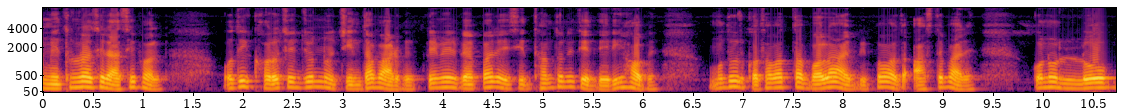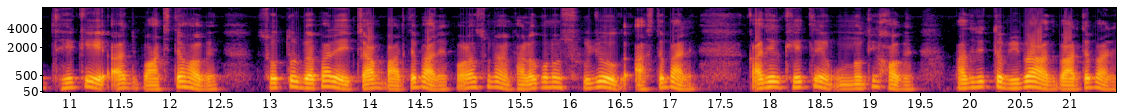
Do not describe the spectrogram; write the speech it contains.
মিথুন রাশির রাশিফল অধিক খরচের জন্য চিন্তা বাড়বে। প্রেমের ব্যাপারে সিদ্ধান্ত নিতে দেরি হবে। মধুর কথাবার্তা বলায় বিপদ আসতে পারে। কোনো লোভ থেকে আজ বাঁচতে হবে। শত্রুর ব্যাপারে চাপ বাড়তে পারে। পড়াশোনায় ভালো কোনো সুযোগ আসতে পারে। কাজের ক্ষেত্রে উন্নতি হবে। ভাতৃত্ব বিবাদ বাড়তে পারে।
